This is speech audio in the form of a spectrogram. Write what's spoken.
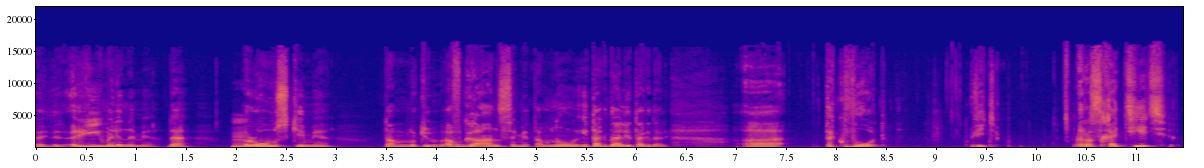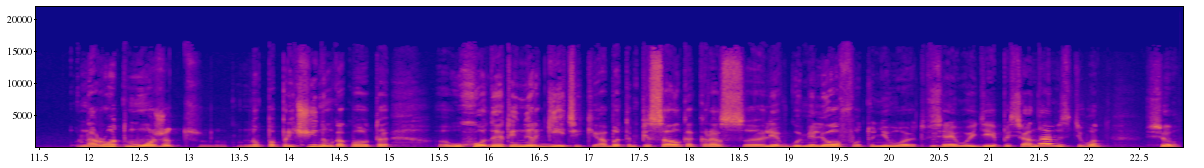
римлянами, да, mm. русскими, там, ну, афганцами, там, ну и так далее, и так далее. А, так вот, ведь расхотеть народ может ну, по причинам какого-то ухода этой энергетики. Об этом писал как раз Лев Гумилев, вот у него это вся его идея пассионарности, вот все,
